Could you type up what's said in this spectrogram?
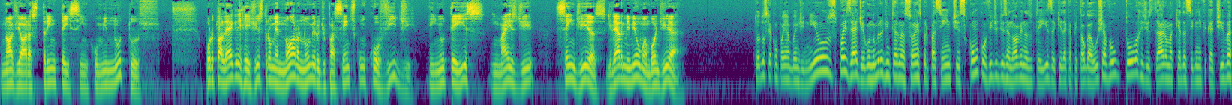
9 horas 35 minutos. Porto Alegre registra o menor número de pacientes com Covid em UTIs em mais de 100 dias. Guilherme Milman, bom dia todos que acompanham a Band News. Pois é, Diego, o número de internações por pacientes com Covid-19 nas UTIs aqui da capital gaúcha voltou a registrar uma queda significativa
